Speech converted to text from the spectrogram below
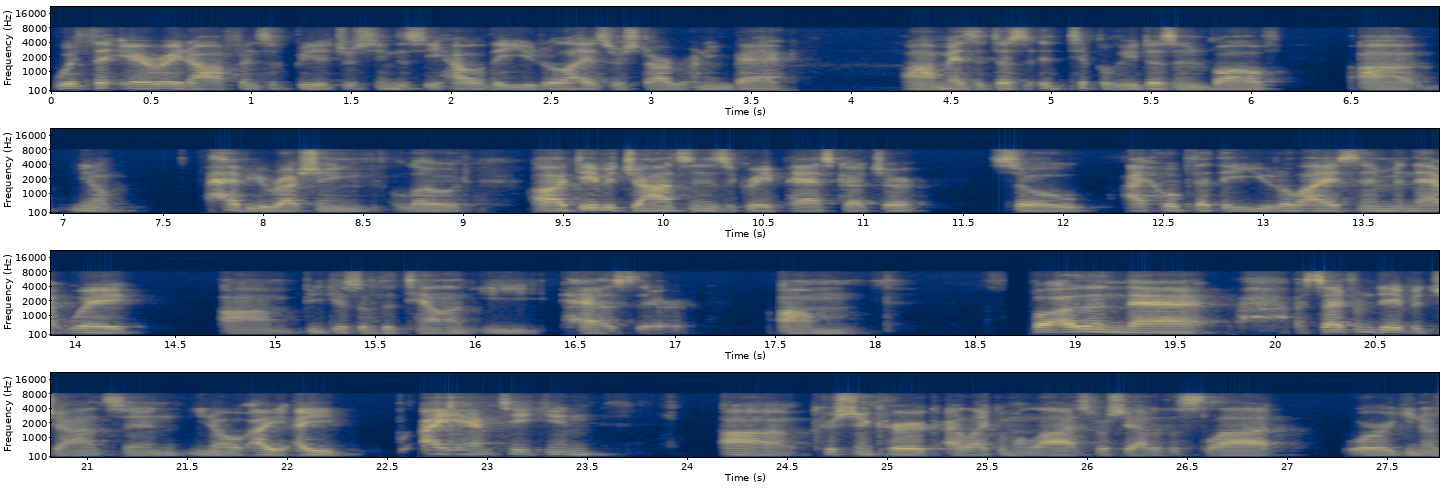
with the air raid offense. It'll be interesting to see how they utilize their star running back, um, as it does. It typically doesn't involve, uh, you know, heavy rushing load. Uh, David Johnson is a great pass catcher, so I hope that they utilize him in that way um, because of the talent he has there. Um, but other than that, aside from David Johnson, you know, I I, I am taking uh, Christian Kirk. I like him a lot, especially out of the slot or you know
